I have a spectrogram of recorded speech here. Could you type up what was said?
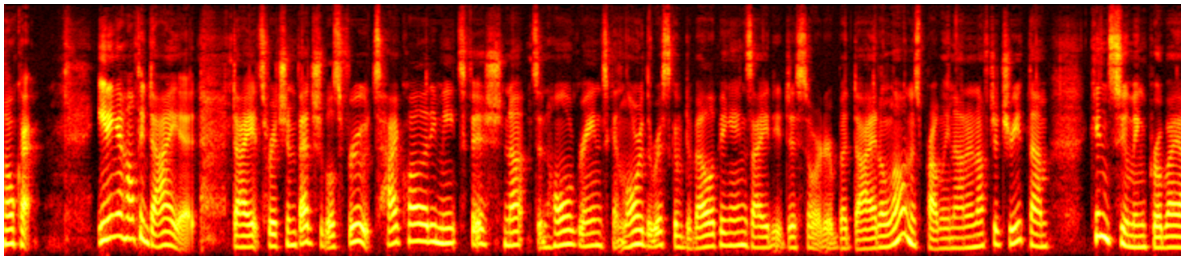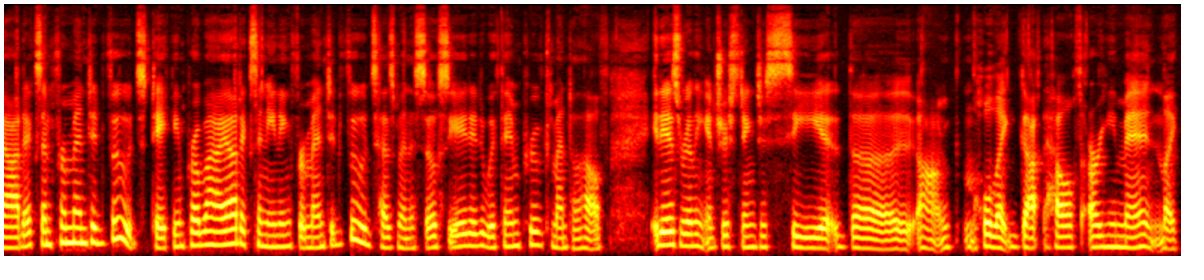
Okay. Eating a healthy diet. Diets rich in vegetables, fruits, high quality meats, fish, nuts, and whole grains can lower the risk of developing anxiety disorder, but diet alone is probably not enough to treat them. Consuming probiotics and fermented foods. Taking probiotics and eating fermented foods has been associated with improved mental health. It is really interesting to see the um, whole like gut health argument like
